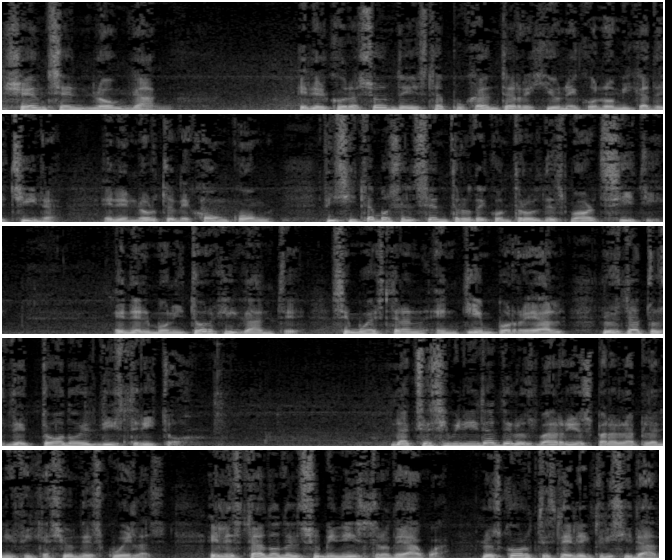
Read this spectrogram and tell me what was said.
Shenzhen Longgang en el corazón de esta pujante región económica de China, en el norte de Hong Kong, visitamos el centro de control de Smart City. En el monitor gigante se muestran en tiempo real los datos de todo el distrito. la accesibilidad de los barrios para la planificación de escuelas, el estado del suministro de agua, los cortes de electricidad.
